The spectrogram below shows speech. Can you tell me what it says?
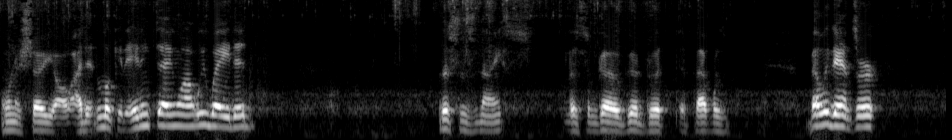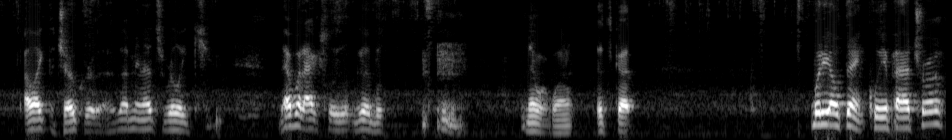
I want to show y'all. I didn't look at anything while we waited. This is nice. This will go good with if that was belly dancer. I like the choker though. I mean that's really cute. That would actually look good with. no, it won't. It's got. What do y'all think, Cleopatra?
